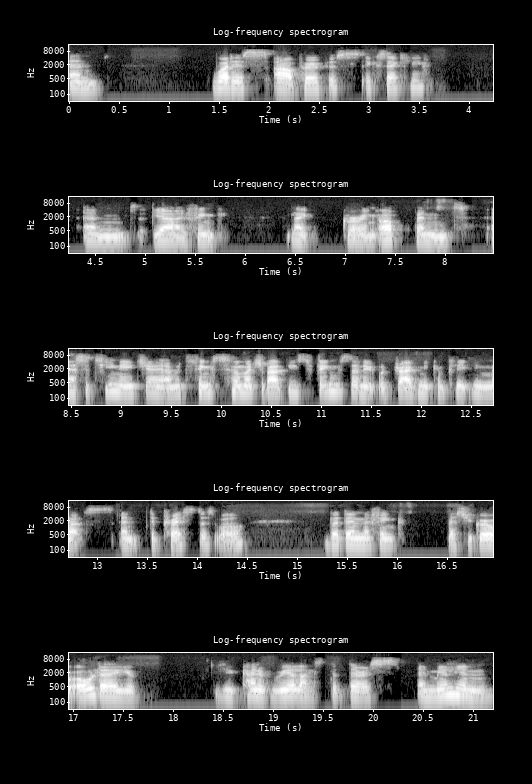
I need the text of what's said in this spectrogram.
And what is our purpose exactly? And yeah, I think like growing up and as a teenager, I would think so much about these things and it would drive me completely nuts and depressed as well. But then I think as you grow older, you you kind of realize that there's a million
